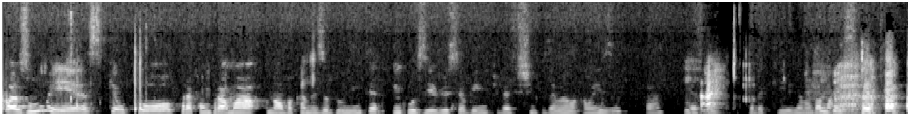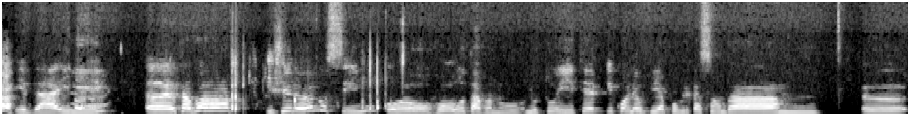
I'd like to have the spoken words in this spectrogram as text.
faz um mês que eu tô para comprar uma nova camisa do Inter, inclusive se alguém tiver assistindo quiser uma camisa, tá? Essa essa daqui já não dá mais. E daí, ah, eu tava girando assim, o rolo tava no, no Twitter, e quando eu vi a publicação da hum, ah,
